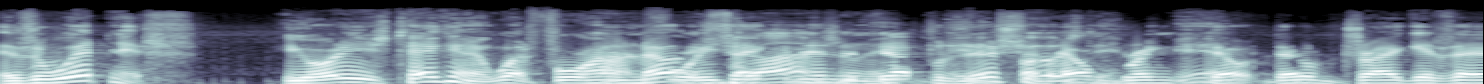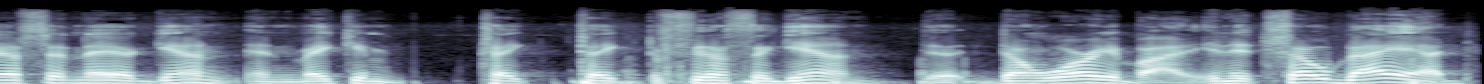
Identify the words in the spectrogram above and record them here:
as a witness. He already has taken it. What four hundred forty times? Taken into deposition. They'll bring. Yeah. They'll, they'll drag his ass in there again and make him take take the fifth again. Uh, don't worry about it. And it's so bad.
